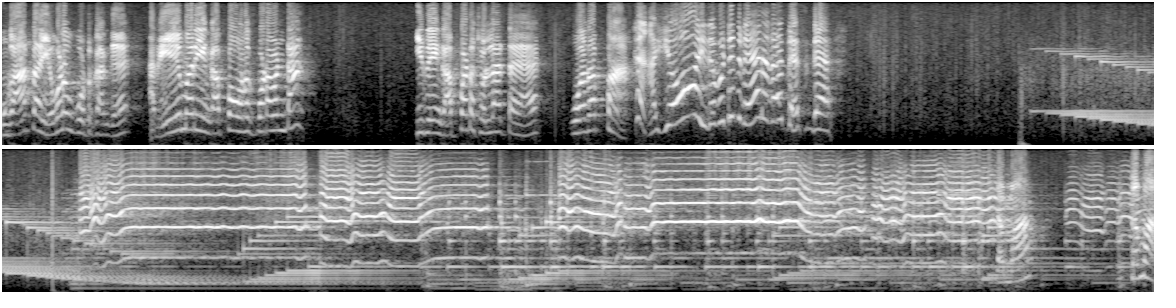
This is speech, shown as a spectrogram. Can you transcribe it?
உங்க ஆத்தா எவ்வளவு போட்டிருக்காங்க? அதே மாதிரி எங்க அப்பா உனக்கு போட வேண்டாம்? இது எங்க அப்பாட்ட சொல்லாட்ட உதப்பான். ஐயோ இத விட்டுட்டு வேற ஏதாவது பேசுங்க. முத்தம்மா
